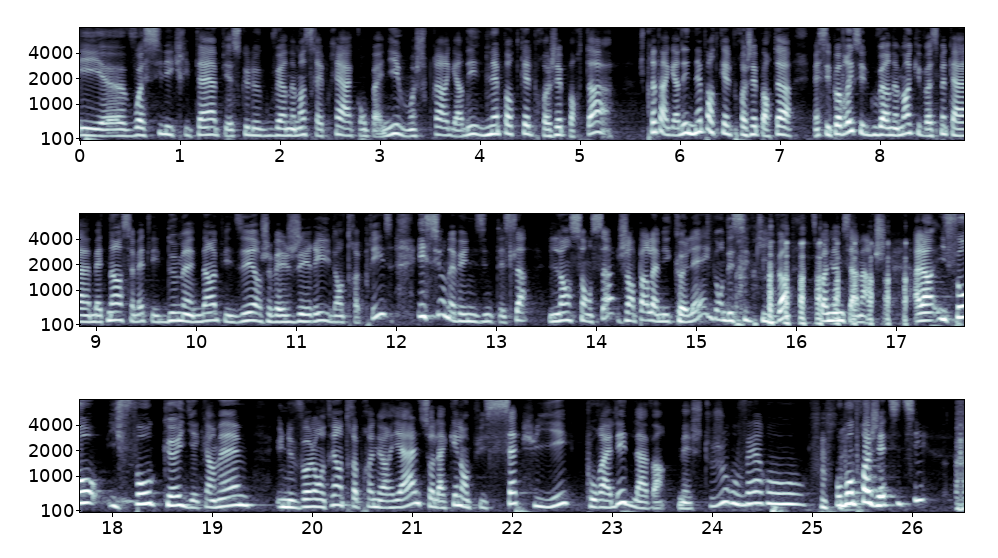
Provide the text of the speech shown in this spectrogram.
et euh, voici les critères, puis est-ce que le gouvernement serait prêt à accompagner? Moi, je suis prêt à regarder n'importe quel projet porteur. Je suis prête à regarder n'importe quel projet porteur. Mais c'est pas vrai que c'est le gouvernement qui va se mettre à maintenant se mettre les deux mains dedans puis dire je vais gérer une entreprise. Et si on avait une usine Tesla, lançons ça. J'en parle à mes collègues, on décide qui y va. C'est pas de même ça marche. Alors il faut il faut qu'il y ait quand même une volonté entrepreneuriale sur laquelle on puisse s'appuyer pour aller de l'avant. Mais je suis toujours ouvert au, au bon projet, Titi.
